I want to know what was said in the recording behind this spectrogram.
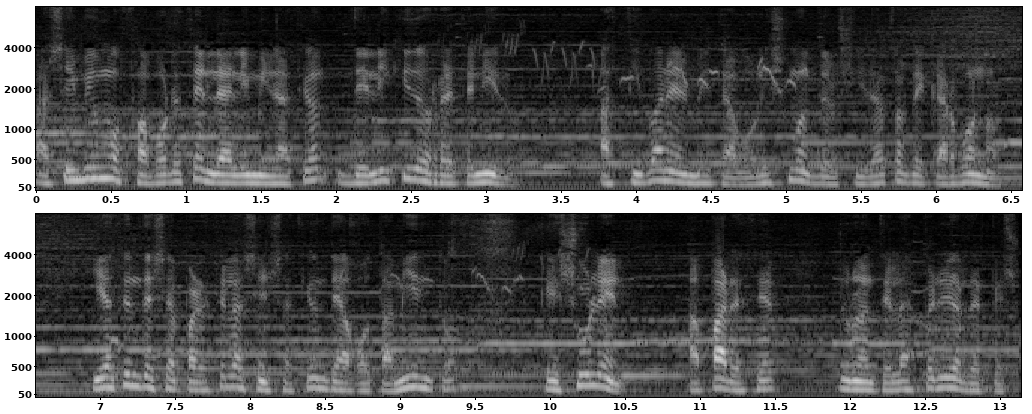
Asimismo favorecen la eliminación de líquidos retenidos, activan el metabolismo de los hidratos de carbono y hacen desaparecer la sensación de agotamiento que suelen aparecer durante las pérdidas de peso.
